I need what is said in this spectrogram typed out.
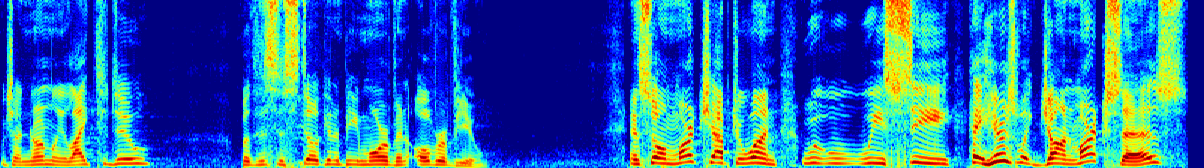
which I normally like to do, but this is still going to be more of an overview. And so in Mark chapter 1, we, we, see hey, here's what John Mark says.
